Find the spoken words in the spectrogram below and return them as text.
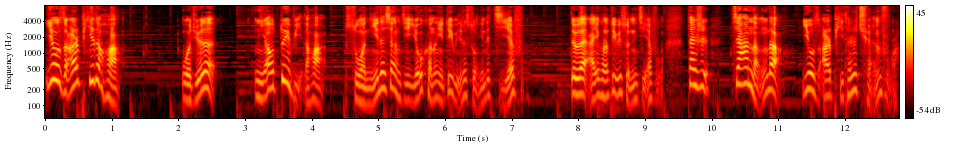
EOS RP 的话，我觉得你要对比的话，索尼的相机有可能你对比是索尼的杰夫，对不对？哎，有可能对比索尼杰夫，但是佳能的 EOS RP 它是全幅啊。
